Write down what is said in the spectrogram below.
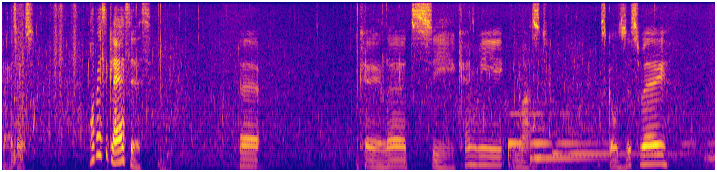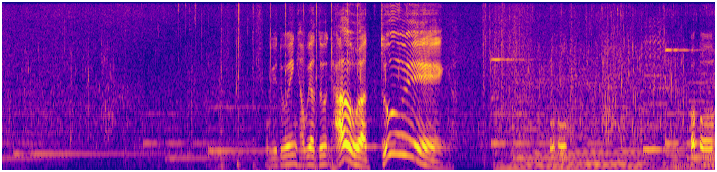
glasses. Oh, where's the glasses? Uh, okay, let's see. Can we... We must. Let's go this way. We are doing? How we are doing? How we are doing? Uh-oh. Uh-oh.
